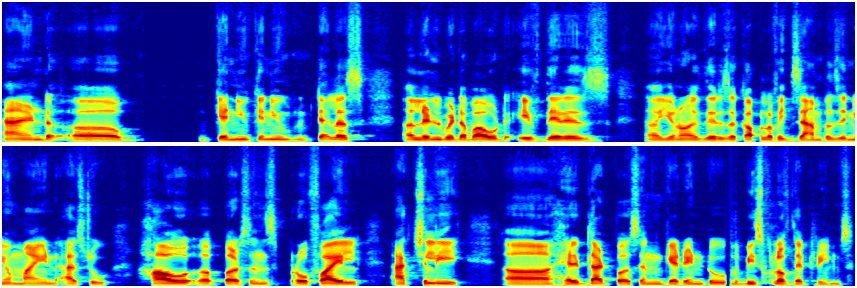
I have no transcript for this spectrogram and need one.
And uh, can you can you tell us a little bit about if there is uh, you know there is a couple of examples in your mind as to how a person's profile actually uh, helped that person get into the b school of their dreams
